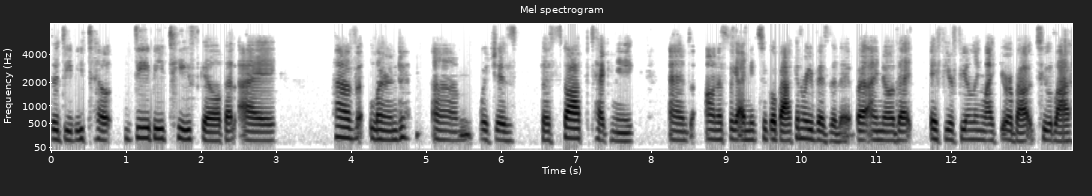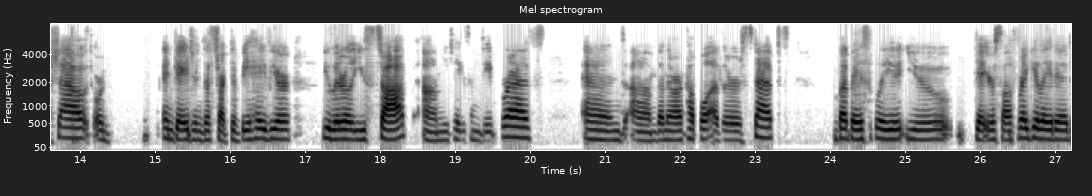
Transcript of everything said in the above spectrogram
the DBT, DBT skill that I have learned, um, which is the stop technique. And honestly, I need to go back and revisit it. But I know that if you're feeling like you're about to lash out or engage in destructive behavior, you literally you stop, um, you take some deep breaths, and um, then there are a couple other steps. But basically, you get yourself regulated.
